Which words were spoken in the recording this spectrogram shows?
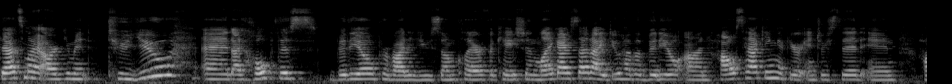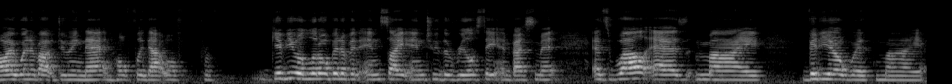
that's my argument to you, and I hope this video provided you some clarification. Like I said, I do have a video on house hacking if you're interested in how I went about doing that, and hopefully that will give you a little bit of an insight into the real estate investment, as well as my video with my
